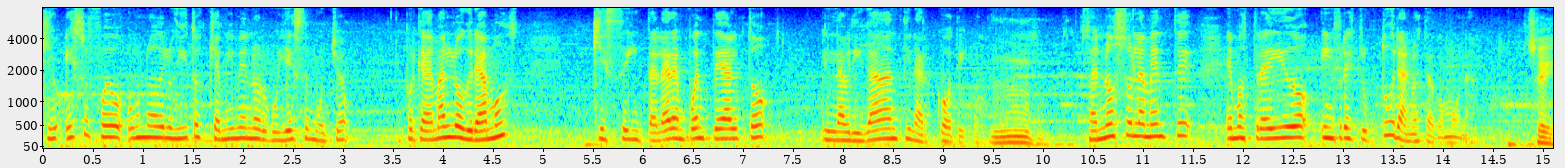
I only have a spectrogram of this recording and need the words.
que eso fue uno de los hitos que a mí me enorgullece mucho, porque además logramos que se instalara en Puente Alto la brigada antinarcóticos. O sea, no solamente hemos traído infraestructura a nuestra comuna. Sí.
